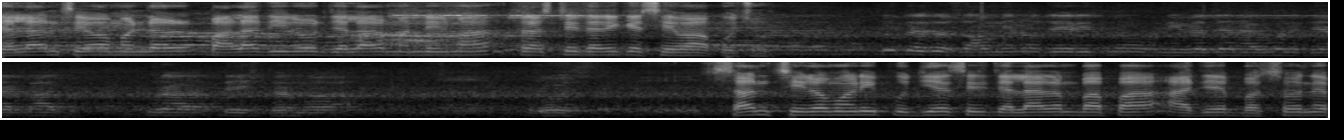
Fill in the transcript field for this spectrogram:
જલારામ સેવા મંડળ, બાલાજી રોડ જલારામ મંદિરમાં ટ્રસ્ટી તરીકે સેવા આપું છું. શું કહેશો સ્વામીનું જે રીતનું નિવેદન આવ્યું અને ત્યારબાદ પૂરા દેશભરમાં રોષ સંત શિરોમણી પૂજ્ય શ્રી જલારામ બાપા આજે બસો ને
